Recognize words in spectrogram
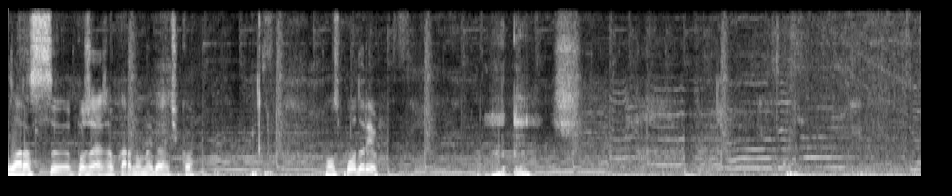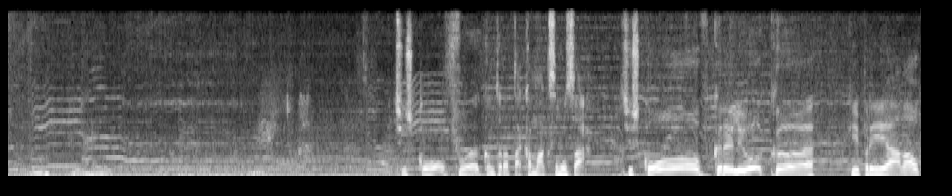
Зараз е, пожежа в карному майданчику. Господарів. Чешков, е, контратака Максимуса. Чешков, Крилюк. е, Кіпріянов.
